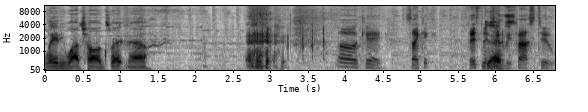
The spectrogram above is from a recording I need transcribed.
lady Watchogs right now. Okay. Psychic? This thing's gonna be fast too.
